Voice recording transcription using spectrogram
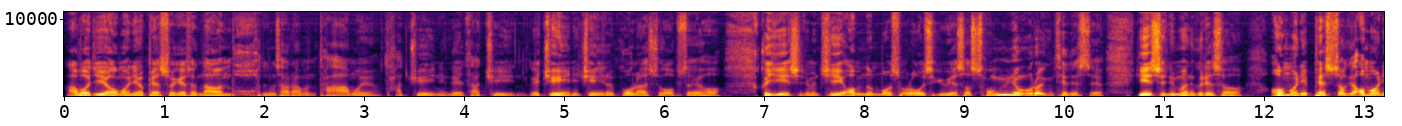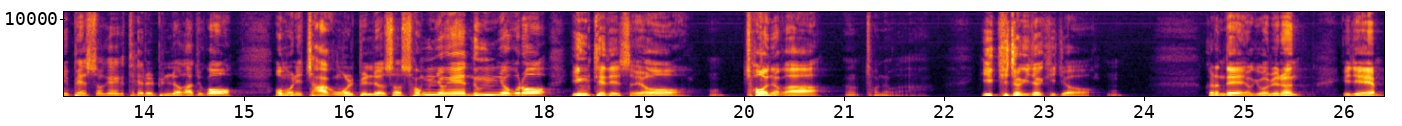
아버지 어머니 뱃속에서 나온 모든 사람은 다 뭐예요? 다 죄인인 거예요. 다 죄인. 그 죄인이 죄인을 구원할 수가 없어요. 그 예수님은 죄 없는 모습으로 오시기 위해서 성령으로 잉태됐어요. 예수님은 그래서 어머니 뱃속에 어머니 뱃속에 태를 빌려 가지고 어머니 자궁을 빌려서 성령의 능력으로 잉태됐어요. 어? 처녀가 어? 처녀가 이 기적이죠 기적. 어? 그런데 여기 보면은 이제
